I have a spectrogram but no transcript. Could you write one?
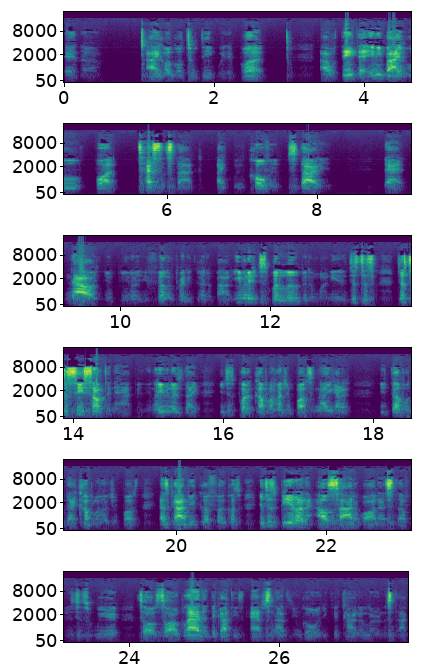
it, and uh, I ain't gonna go too deep with it, but I would think that anybody who bought Tesla stock, like when COVID started, that now you you know you're feeling pretty good about. It. Even if you just put a little bit of money in it, just to just to see something happen. You know, even if it's like you just put a couple of hundred bucks and now you gotta you doubled that couple of hundred bucks. That's gotta be a good feeling because it's just being on the outside of all that stuff is just weird. So so I'm glad that they got these apps now that you can go and you can kind of learn the stock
